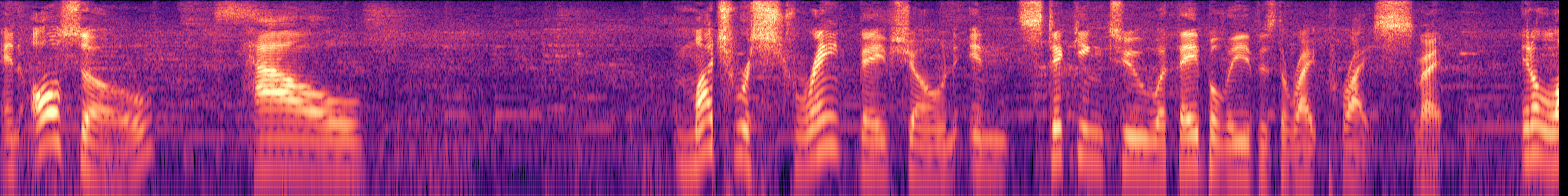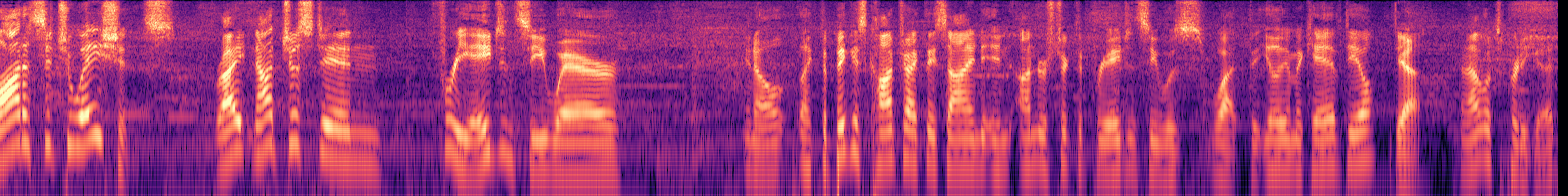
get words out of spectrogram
and also how much restraint they've shown in sticking to what they believe is the right price Right. in a lot of situations, right? Not just in free agency where, you know, like the biggest contract they signed in unrestricted free agency was what the Ilya Mikheyev deal, Yeah. and that looks pretty good.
